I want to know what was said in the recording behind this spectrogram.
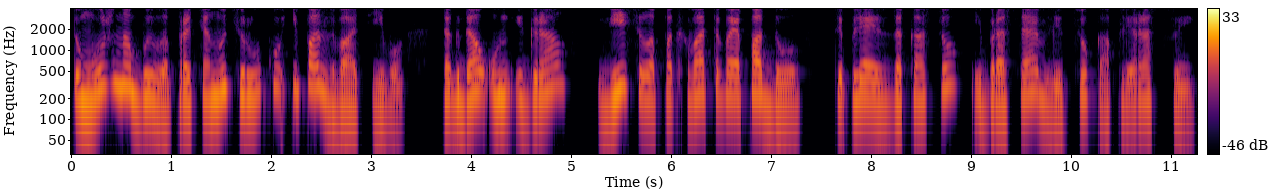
то можно было протянуть руку и позвать его. Тогда он играл, весело подхватывая подол, цепляясь за косу и бросая в лицо капли росы.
